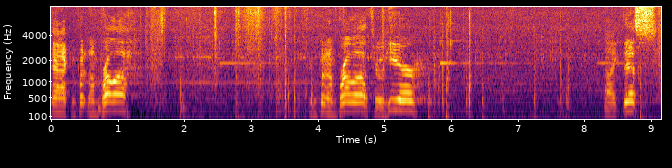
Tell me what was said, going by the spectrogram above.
then I can put an umbrella put an umbrella through here, like this.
